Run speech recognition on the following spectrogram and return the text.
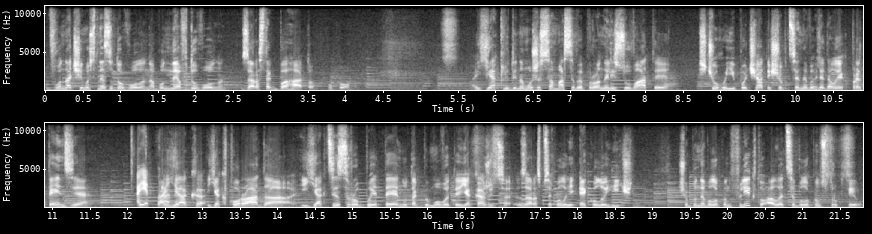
вона чимось незадоволена або невдоволена. Зараз так багато у кого. Як людина може сама себе проаналізувати, з чого їй почати, щоб це не виглядало як претензія, А як а як, як порада, і як це зробити, ну так би мовити, як кажуть зараз психологи, екологічно, щоб не було конфлікту, але це було конструктивно.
